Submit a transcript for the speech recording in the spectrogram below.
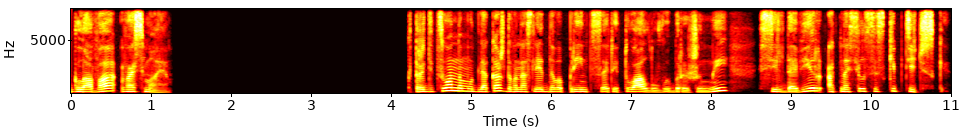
Глава восьмая. К традиционному для каждого наследного принца ритуалу выбора жены Сильдавир относился скептически.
